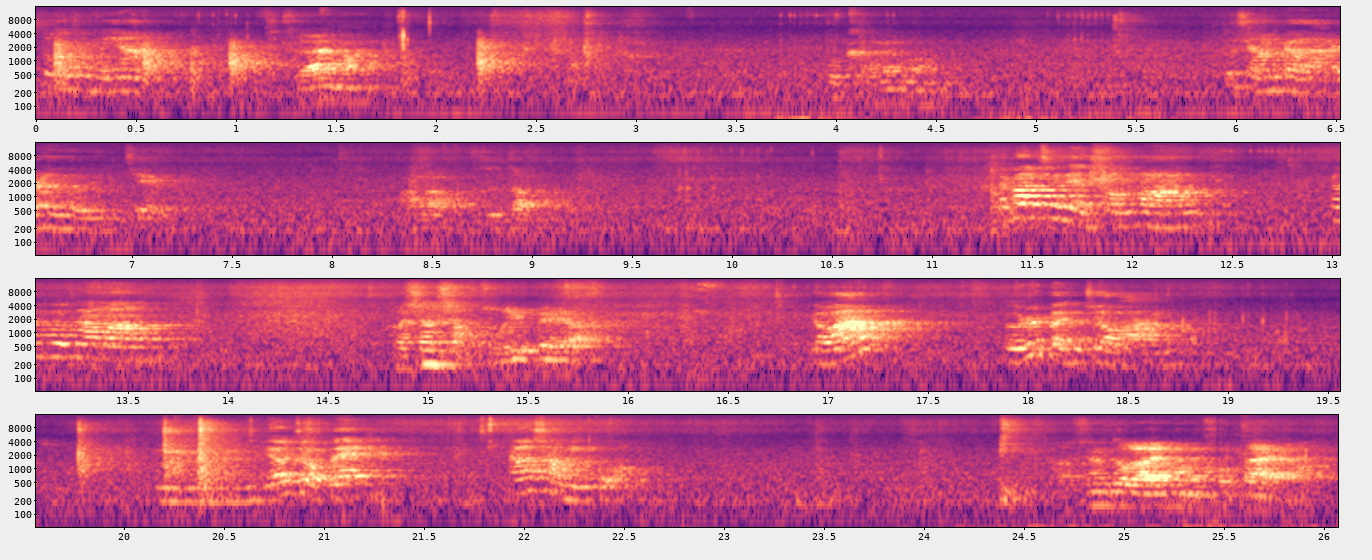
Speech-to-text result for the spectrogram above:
说我怎么样？可爱吗？不可爱吗？不想表达任何意见。好了，我知道。要不要切点葱花？要喝汤吗？好像想酌一杯啊。有啊，有日本酒啊。嗯，有酒杯，还有小米果。好像都来弄口袋啊。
